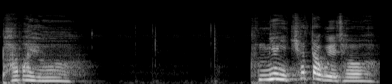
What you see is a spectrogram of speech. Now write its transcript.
봐봐요. 분명히 켰다고요 저.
